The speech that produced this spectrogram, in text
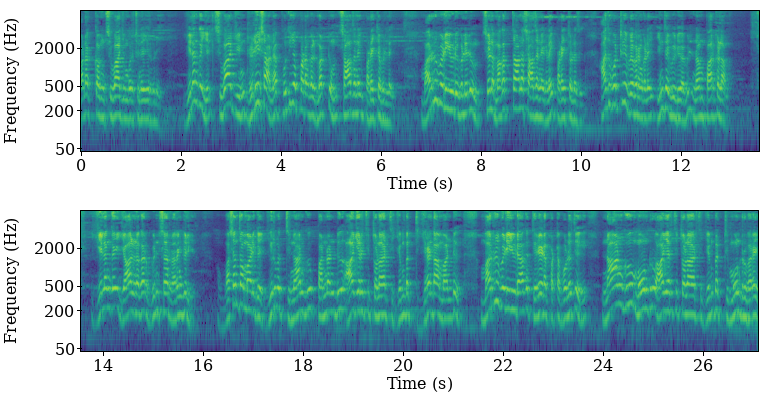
வணக்கம் சிவாஜி முரசு நேயர்களே. இலங்கையில் சிவாஜியின் ரிலீஸான புதிய படங்கள் மட்டும் சாதனை படைக்கவில்லை. மறு வெளியீடுகளிலும் சில மகத்தான சாதனைகளை படைத்துள்ளது. அது பற்றிய விவரங்களை இந்த வீடியோவில் நாம் பார்க்கலாம். இலங்கை யாழ்நகர் வின்சர் அரங்கில் வசந்த மாளிகை இருபத்தி நான்கு பன்னெண்டு ஆயிரத்தி தொள்ளாயிரத்தி எண்பத்தி இரண்டாம் ஆண்டு மறு வெளியீடாக திரையிடப்பட்ட பொழுது நான்கு மூன்று ஆயிரத்தி தொள்ளாயிரத்தி எண்பத்தி மூன்று வரை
